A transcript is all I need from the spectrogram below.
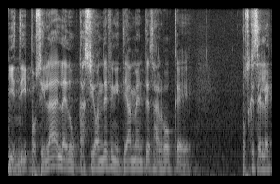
y, pues sí, la educación definitivamente es algo que pues que se le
